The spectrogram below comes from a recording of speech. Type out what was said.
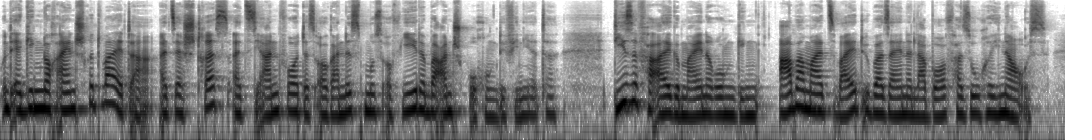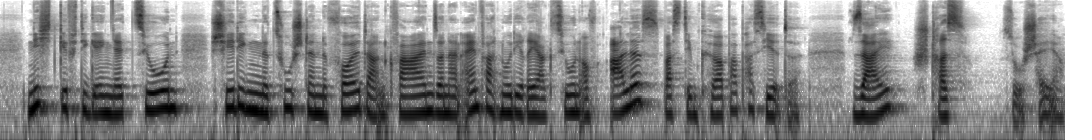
Und er ging noch einen Schritt weiter, als er Stress als die Antwort des Organismus auf jede Beanspruchung definierte. Diese Verallgemeinerung ging abermals weit über seine Laborversuche hinaus. Nicht giftige Injektion, schädigende Zustände, Folter und Qualen, sondern einfach nur die Reaktion auf alles, was dem Körper passierte. Sei Stress, so Scheyer.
